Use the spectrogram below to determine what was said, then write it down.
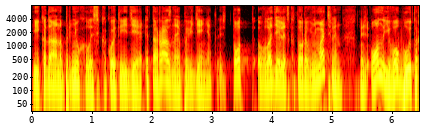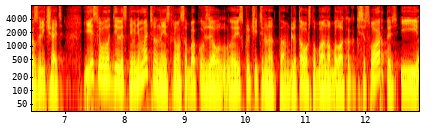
и когда она принюхалась к какой-то идее, это разное поведение. То есть тот владелец, который внимателен, он его будет различать. Если владелец невнимательный, если он собаку взял э, исключительно там, для того, чтобы она была как аксессуар, то есть и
